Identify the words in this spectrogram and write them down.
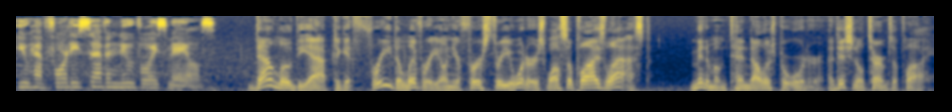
You have 47 new voicemails. Download the app to get free delivery on your first three orders while supplies last. Minimum $10 per order. Additional terms apply.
